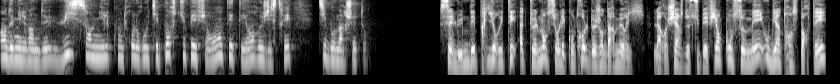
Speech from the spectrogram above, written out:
En 2022, 800 000 contrôles routiers pour stupéfiants ont été enregistrés. Thibault Marcheteau. C'est l'une des priorités actuellement sur les contrôles de gendarmerie. La recherche de stupéfiants consommés ou bien transportés.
